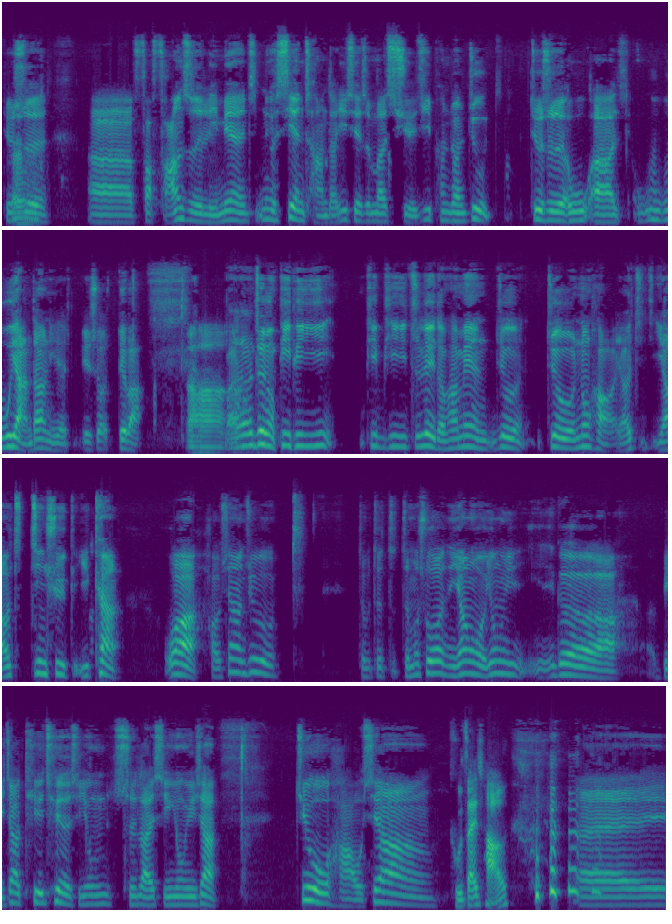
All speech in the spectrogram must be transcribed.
就是。呃，房房子里面那个现场的一些什么血迹喷撞，就就是污呃污污染到你的，比如说对吧？啊，反正这种 PPE、PPE 之类的方面就就弄好，然后然后进去一看，哇，好像就怎么怎怎怎么说？你让我用一个比较贴切的形容词来形容一下，就好像屠宰场，呃，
